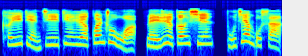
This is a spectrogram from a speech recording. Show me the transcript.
可以点击订阅关注我，每日更新，不见不散。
